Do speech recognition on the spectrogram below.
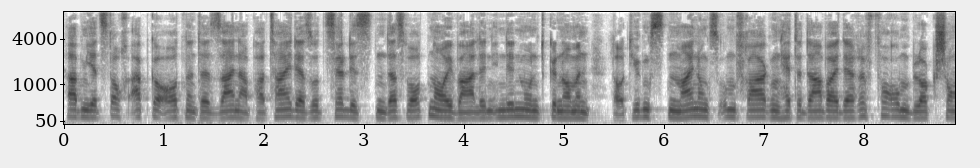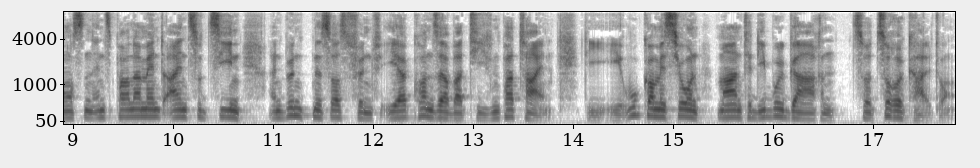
haben jetzt auch Abgeordnete seiner Partei der Sozialisten das Wort Neuwahlen in den Mund genommen. Laut jüngsten Meinungsumfragen hätte dabei der Reformblock Chancen ins Parlament einzuziehen, ein Bündnis aus fünf eher konservativen Parteien. Die EU-Kommission mahnte die Bulgaren zur Zurückhaltung.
